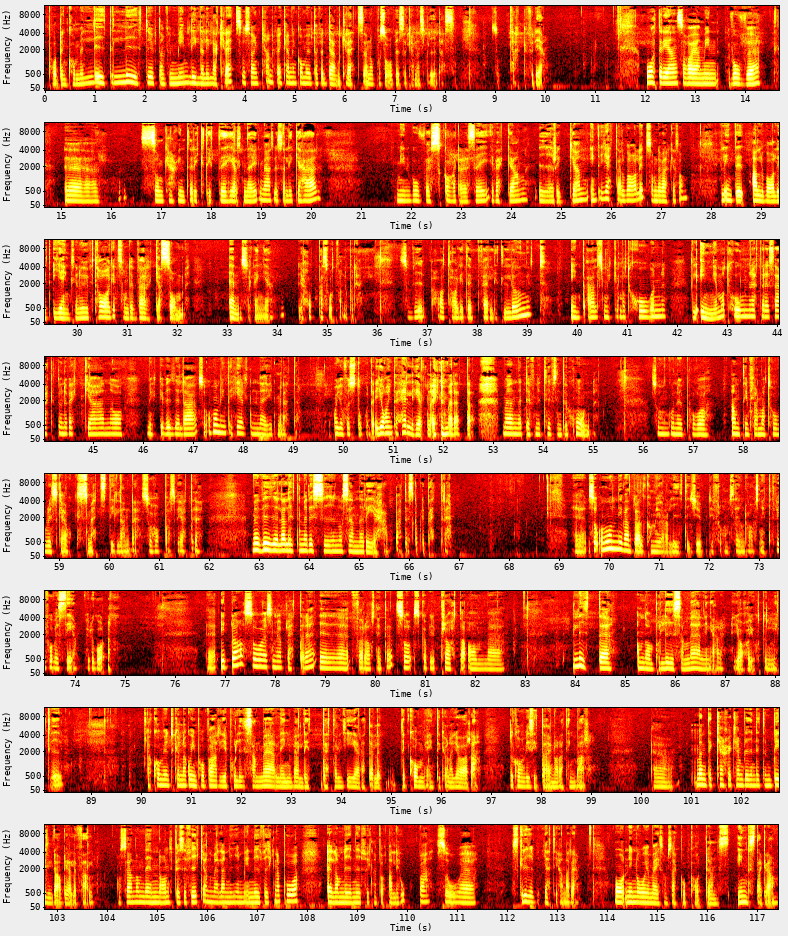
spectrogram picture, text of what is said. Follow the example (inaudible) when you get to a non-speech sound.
podden kommer lite, lite utanför min lilla, lilla krets och sen kanske kan den komma utanför den kretsen och på så vis så kan den spridas. Så tack för det. Återigen så har jag min vovve eh, som kanske inte riktigt är helt nöjd med att vi ska ligga här. Min vovve skadade sig i veckan i ryggen. Inte jätteallvarligt som det verkar som. Eller inte allvarligt egentligen överhuvudtaget som det verkar som än så länge. Jag hoppas fortfarande på det. Så vi har tagit det väldigt lugnt. Inte alls mycket motion, eller ingen motion rättare sagt under veckan och mycket vila. Så hon är inte helt nöjd med detta. Och jag förstår det. Jag är inte heller helt (laughs) nöjd med detta. Men definitivt inte hon. Så hon går nu på antiinflammatoriska och smärtstillande. Så hoppas vi att det med vila, lite medicin och sen rehab, att det ska bli bättre. Eh, så hon eventuellt kommer göra lite ljud ifrån sig under avsnittet. Vi får väl se hur det går. Eh, idag så, som jag berättade i eh, förra avsnittet, så ska vi prata om eh, lite om de polisanmälningar jag har gjort under mitt liv. Jag kommer ju inte kunna gå in på varje polisanmälning väldigt detaljerat, eller det kommer jag inte kunna göra. Då kommer vi sitta här i några timmar. Eh, men det kanske kan bli en liten bild av det i alla fall. Och sen om det är någon specifik anmälan ni är mer nyfikna på eller om ni är nyfikna på allihopa så eh, skriv jättegärna det. Och ni når ju mig som sagt på poddens Instagram.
